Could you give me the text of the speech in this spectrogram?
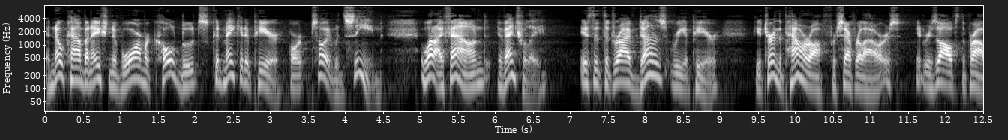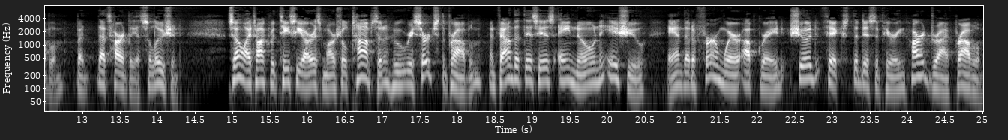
and no combination of warm or cold boots could make it appear, or so it would seem. What I found, eventually, is that the drive does reappear. If you turn the power off for several hours, it resolves the problem, but that's hardly a solution. So I talked with TCR's Marshall Thompson, who researched the problem and found that this is a known issue and that a firmware upgrade should fix the disappearing hard drive problem.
